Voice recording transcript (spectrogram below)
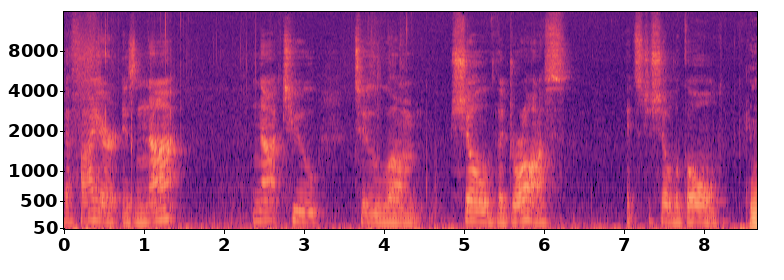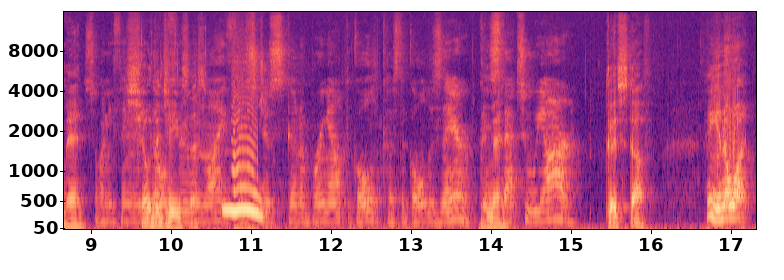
the fire is not not to to um, show the dross. It's to show the gold. Amen. So anything we Show the go through in life is just going to bring out the gold because the gold is there. Amen. That's who we are. Good stuff. Hey, you know what?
